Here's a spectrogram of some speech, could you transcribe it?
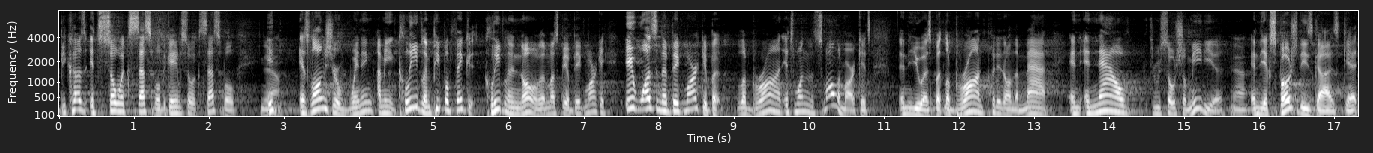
because it's so accessible. The game's so accessible. It, as long as you're winning, I mean, Cleveland. People think Cleveland. No, it must be a big market. It wasn't a big market, but LeBron. It's one of the smaller markets in the U.S. But LeBron put it on the map, and and now through social media Yeah. and the exposure these guys get,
